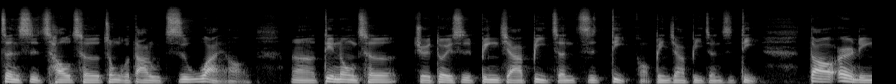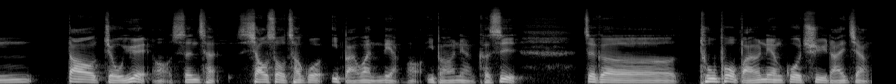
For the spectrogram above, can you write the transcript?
正式超车中国大陆之外哦，那电动车绝对是兵家必争之地哦，兵家必争之地。到二零到九月哦，生产销售超过一百万辆哦，一百万辆。可是这个突破百万辆过去来讲，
